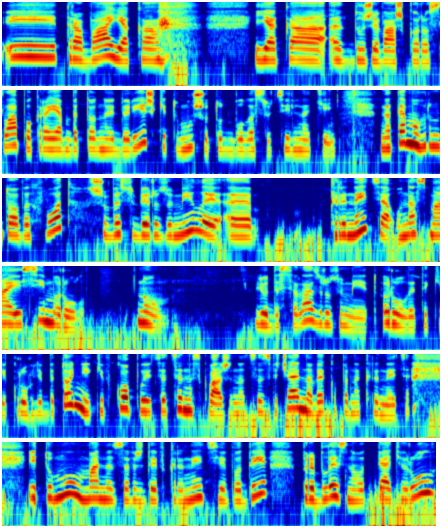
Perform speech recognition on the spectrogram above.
і трава, яка яка е, дуже важко росла по краям бетонної доріжки, тому що тут була суцільна тінь. На тему ґрунтових вод, щоб ви собі розуміли, е, криниця у нас має сім рул. Ну, Люди з села зрозуміють, рули такі круглі бетонні, які вкопуються. Це не скважина, це звичайна викопана криниця. І тому у мене завжди в криниці води приблизно от 5 рул.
